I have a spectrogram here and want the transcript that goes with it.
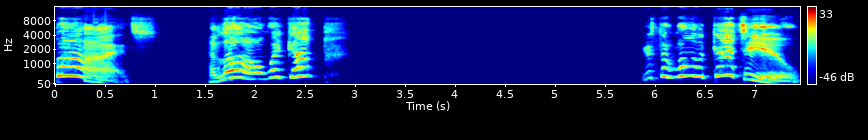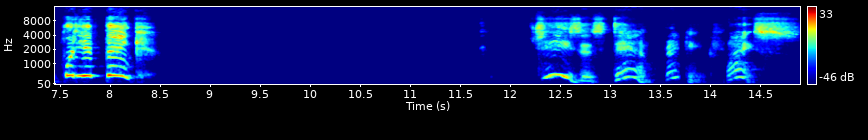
But hello, wake up. It's the world that got to you. What do you think? Jesus damn freaking Christ.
